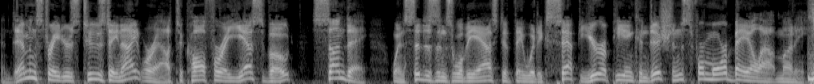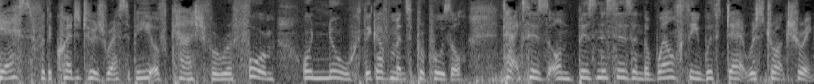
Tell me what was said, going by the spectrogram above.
And demonstrators Tuesday night were out to call for a yes vote Sunday, when citizens will be asked if they would accept European conditions for more bailout money. Yes for the creditors' recipe of cash for reform, or no, the government's proposal. Taxes on businesses and the wealthy with debt restructuring.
